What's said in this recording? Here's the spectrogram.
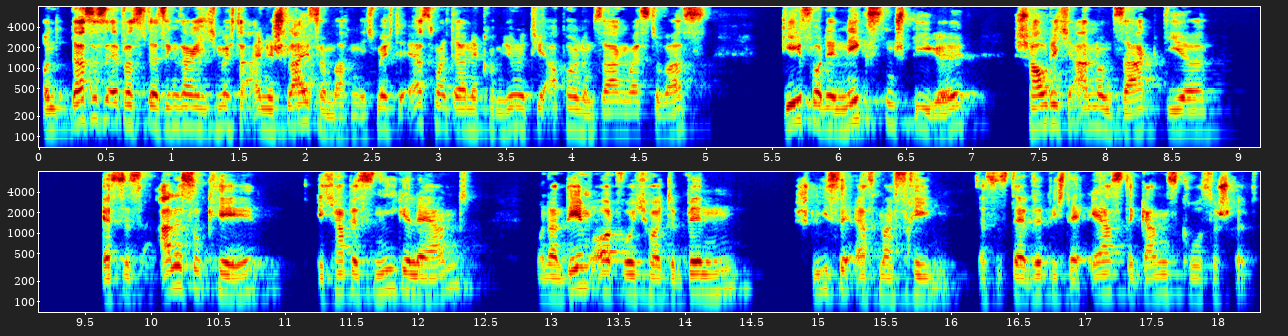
Und das ist etwas, deswegen sage ich, ich möchte eine Schleife machen. Ich möchte erstmal deine Community abholen und sagen, weißt du was? Geh vor den nächsten Spiegel, schau dich an und sag dir, es ist alles okay, ich habe es nie gelernt und an dem Ort, wo ich heute bin, schließe erstmal Frieden. Das ist der wirklich der erste ganz große Schritt.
